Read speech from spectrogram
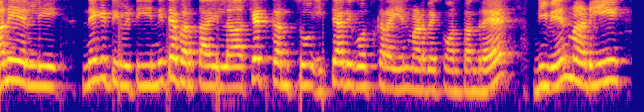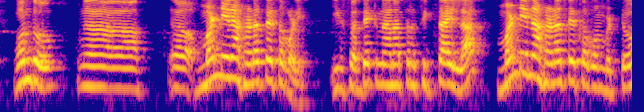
ಮನೆಯಲ್ಲಿ ನೆಗೆಟಿವಿಟಿ ನಿದ್ದೆ ಬರ್ತಾ ಇಲ್ಲ, ಕೆಟ್ಟ ಕನಸು ಇತ್ಯಾದಿಗೋಸ್ಕರ ಏನು ಮಾಡಬೇಕು ಅಂತಂದ್ರೆ ನೀವೇನು ಮಾಡಿ ಒಂದು ಮಣ್ಣಿನ ಹಣತೆ ತಗೊಳ್ಳಿ. ಈಗ ಸದ್ಯಕ್ಕೆ ನನ್ನ ಹತ್ರ ಸಿಗ್ತಾ ಇಲ್ಲ. ಮಣ್ಣಿನ ಹಣತೆ ತಗೊಂಡ್ಬಿಟ್ಟು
